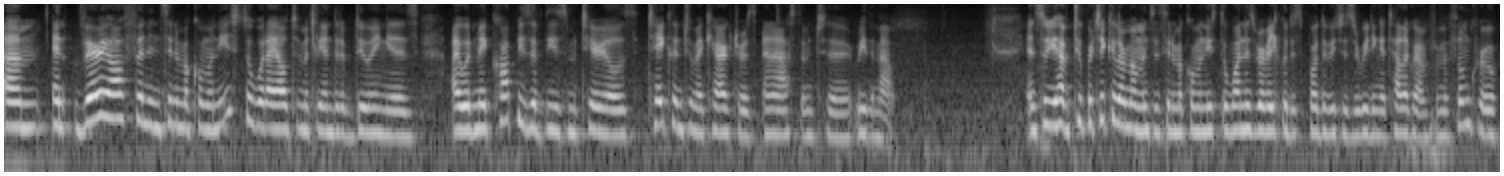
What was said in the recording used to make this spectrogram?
Um, and very often in Cinema Komunisto, what I ultimately ended up doing is I would make copies of these materials, take them to my characters, and ask them to read them out. And so you have two particular moments in Cinema Komunisto. One is where Veljko Despodovic is reading a telegram from a film crew.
